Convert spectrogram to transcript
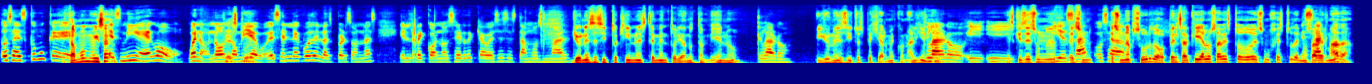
o sea, es como que. Estamos muy. Es mi ego. Bueno, no, no mi ego. Es el ego de las personas el reconocer de que a veces estamos mal. Yo necesito que no esté mentoreando también, ¿no? Claro. Y yo necesito espejearme con alguien. Claro, y, y, Es que ese es un, es, un, es un absurdo. Pensar que ya lo sabes todo es un gesto de no saber nada.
